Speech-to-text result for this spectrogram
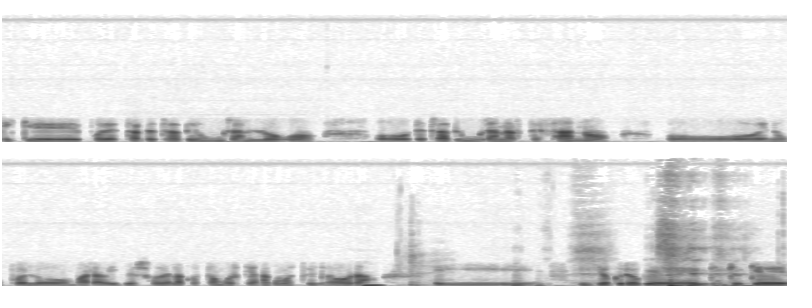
y que puede estar detrás de un gran logo o detrás de un gran artesano o en un pueblo maravilloso de la costa murciana como estoy ahora. Mm. Y, yo creo que, que,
